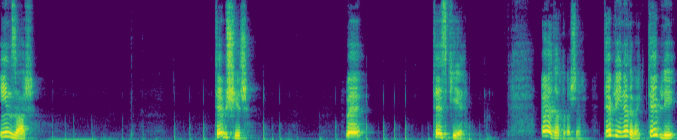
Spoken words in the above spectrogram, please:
inzar, tebşir ve tezkiye. Evet arkadaşlar. Tebliğ ne demek? Tebliğ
